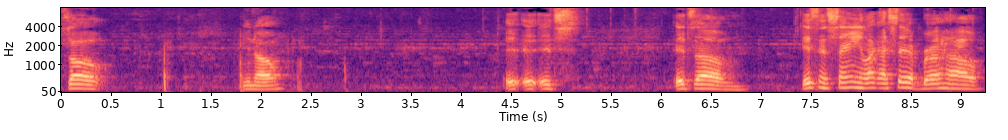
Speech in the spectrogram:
So, you know, it, it, it's it's um it's insane. Like I said, bro, how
